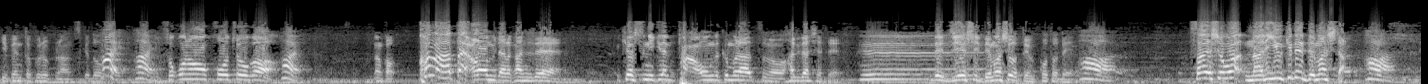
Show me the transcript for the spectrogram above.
イベントグループなんですけど、い、はい、はい。そこの校長が、はい。なんか、こんなんあったよみたいな感じで、教室にいきなりパン音楽村っていうのを張り出してて、へー。で、GSC 出ましょうということで、はい、最初は成り行きで出ました。はい。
